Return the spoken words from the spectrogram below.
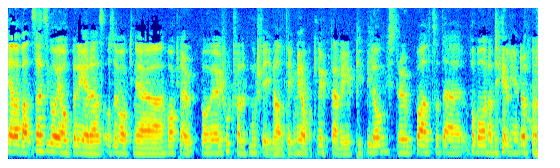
i alla fall. Sen så går jag och opereras och så vaknar jag vaknar upp och jag är fortfarande på morfin och allting. Men jag vaknar upp där vid Pippi Långstrump och allt sånt där på barnavdelningen då.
